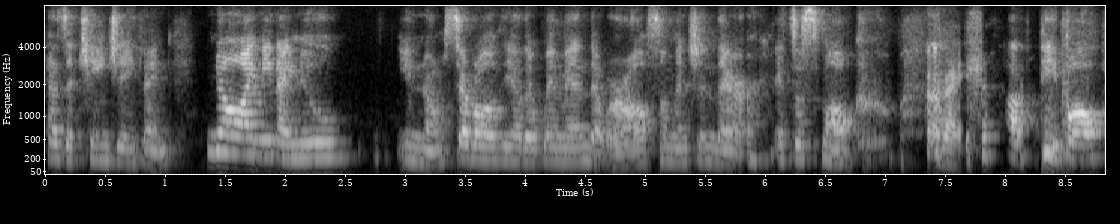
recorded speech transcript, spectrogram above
has it changed anything? No, I mean, I knew, you know, several of the other women that were also mentioned there. It's a small group right. of people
